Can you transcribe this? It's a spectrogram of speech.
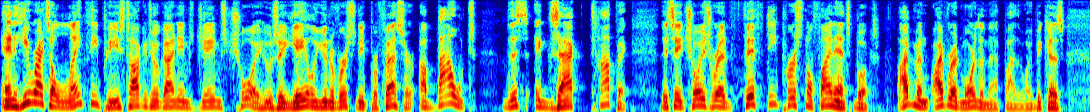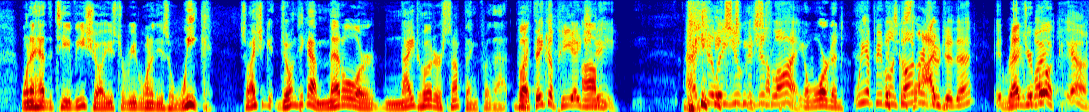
And he writes a lengthy piece talking to a guy named James Choi, who's a Yale University professor, about this exact topic. They say Choi's read 50 personal finance books. I've been, I've read more than that, by the way, because when I had the TV show, I used to read one of these a week. So I should get, don't think I have medal or knighthood or something for that. But I think a PhD. Um, Actually, you could just lie. awarded. We have people in Congress who did that. It- Read your why- book. Yeah.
